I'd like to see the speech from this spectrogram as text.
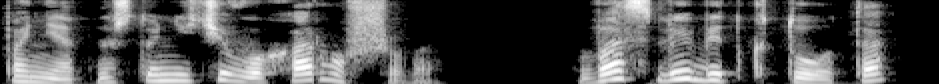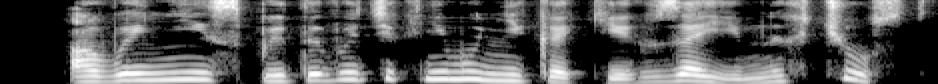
Понятно, что ничего хорошего. Вас любит кто-то, а вы не испытываете к нему никаких взаимных чувств.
